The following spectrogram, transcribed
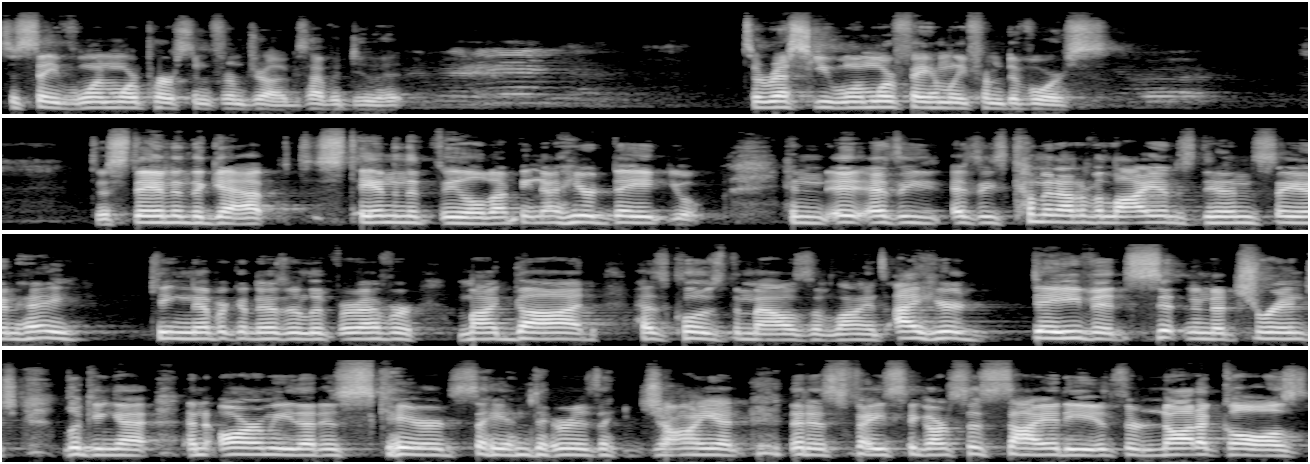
to save one more person from drugs. I would do it. To rescue one more family from divorce. To stand in the gap, to stand in the field. I mean, I hear Daniel, and as he as he's coming out of a lion's den, saying, "Hey, King Nebuchadnezzar live forever. My God has closed the mouths of lions. I hear David sitting in a trench looking at an army that is scared, saying, There is a giant that is facing our society. Is there not a cause?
